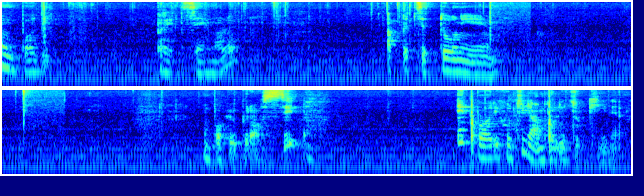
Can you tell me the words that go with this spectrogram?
un po' di prezzemolo a pezzettoni un po' più grossi. E poi ricontinuiamo con le zucchine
